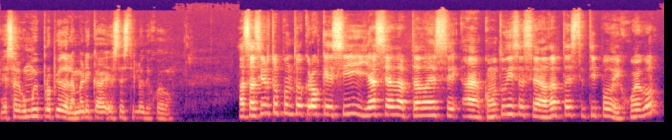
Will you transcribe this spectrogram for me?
Es algo muy propio del América este estilo de juego. Hasta cierto punto creo que sí, ya se ha adaptado a ese, ah, como tú dices, se adapta a este tipo de juego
